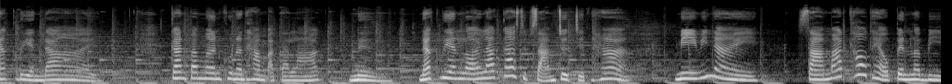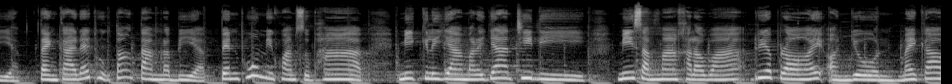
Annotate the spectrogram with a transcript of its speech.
นักเรียนได้ การประเมินคุณธรรมอัตลักษณ์ 1. นักเรียนร้อยละ 93.75 มีวินัย สามารถเข้าแถวเป็นระเบียบ แต่งกายได้ถูกต้องตามระเบียบ เป็นผู้มีความสุภาพ มีกิริยามารยาทที่ดี มีสัมมาคารวะ เรียบร้อย อ่อนโยน ไม่ก้าว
